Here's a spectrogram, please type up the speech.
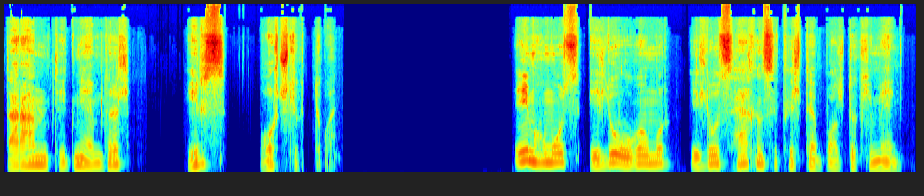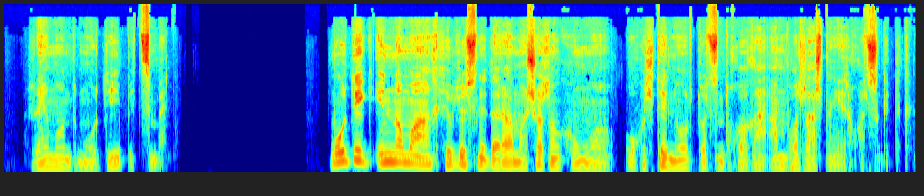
дараа нь тэдний амьдрал эрс өөрчлөгддөг байна. Ийм хүмүүс илүү өгөөмөр, илүү сайхан сэтгэлтэй болдог хэмээн Ремонд Муди бичсэн байна. Мүүдийг энэ номоо анх хэвлүүлсний дараа маш олон хүн үхэлтэй нүүр тулсан тухайга амбуулаалдан ярих болсон гэдэг.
